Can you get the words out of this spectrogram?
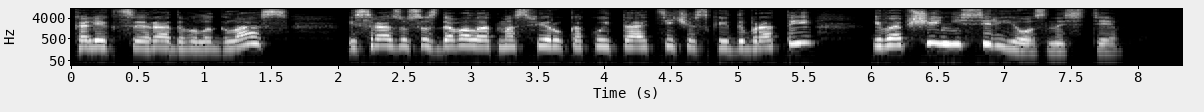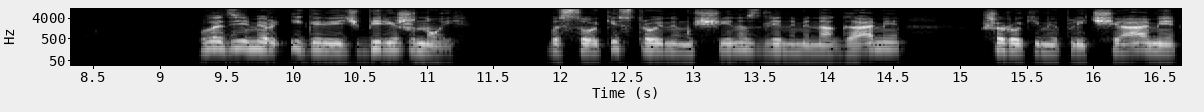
Коллекция радовала глаз и сразу создавала атмосферу какой-то отеческой доброты и вообще несерьезности. Владимир Игоревич Бережной Высокий, стройный мужчина с длинными ногами, широкими плечами,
